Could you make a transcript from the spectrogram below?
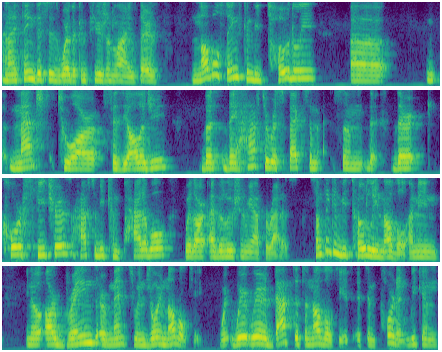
And I think this is where the confusion lies. There's novel things can be totally uh, matched to our physiology, but they have to respect some some their core features have to be compatible with our evolutionary apparatus. Something can be totally novel. I mean, you know, our brains are meant to enjoy novelty. We're, we're, adapted to novelty. It's, it's important. We can,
